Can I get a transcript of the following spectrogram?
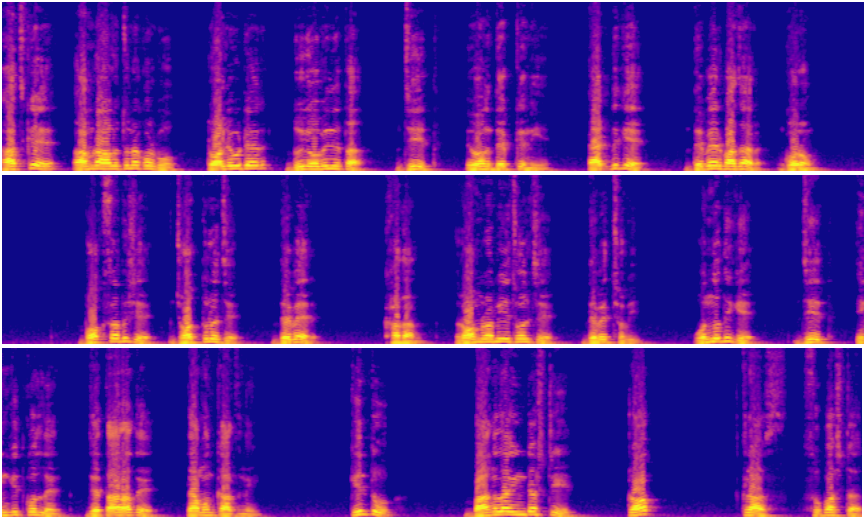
আজকে আমরা আলোচনা করব টলিউডের দুই অভিনেতা, জিৎ এবং দেবকে নিয়ে। একদিকে দেবের বাজার গরম। বক্স অফিসে ঝড় তুলেছে দেবের খাদান রমরমিয়ে চলছে দেবের ছবি। অন্যদিকে জিৎ ইঙ্গিত করলেন যে তার হাতে তেমন কাজ নেই। কিন্তু বাংলা ইন্ডাস্ট্রির টপ ক্লাস সুপারস্টার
